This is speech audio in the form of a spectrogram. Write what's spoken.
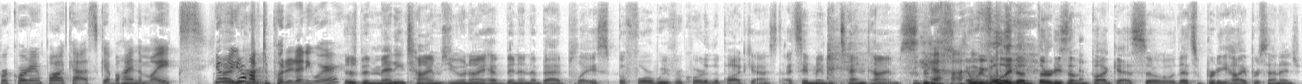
recording a podcast. Get behind the mics. You know, I you don't have to put it anywhere. There's been many times you and I have been in a bad place before we've recorded the podcast. I'd say maybe 10 times. Yeah. and we've only done 30 something podcasts, so that's a pretty high percentage.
